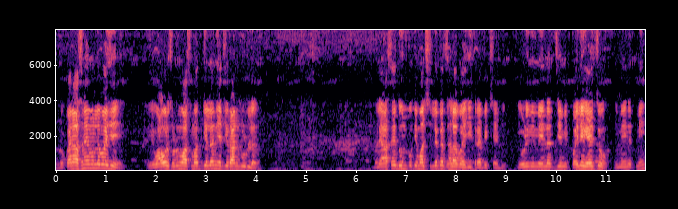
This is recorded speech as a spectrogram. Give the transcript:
लोकांना असं नाही म्हणलं पाहिजे. हे वावर सोडून वासमत गेलं आणि याची रान बुडलं. मला असंही दोन पोते माल शिल्लकच झाला पाहिजे इतरापेक्षा बी. एवढी मी मेहनत जे मी पहिले घ्यायचो ही मेहनत मी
